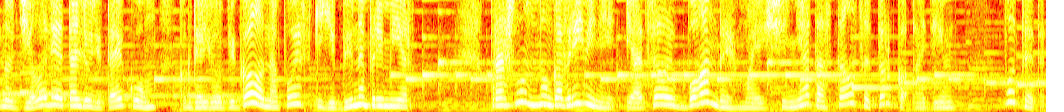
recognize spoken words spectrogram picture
но делали это люди тайком, когда я убегала на поиски еды, например. Прошло много времени, и от целой банды моих щенят остался только один. Вот этот.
